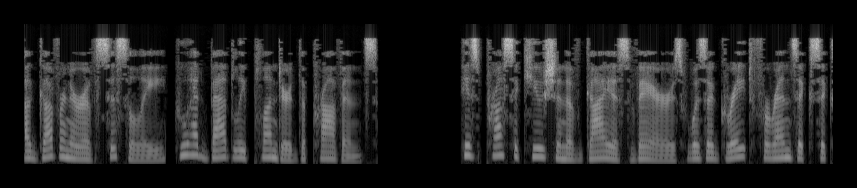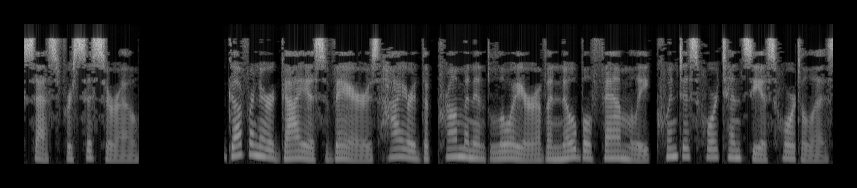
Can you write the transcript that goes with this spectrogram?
a governor of Sicily, who had badly plundered the province. His prosecution of Gaius Verres was a great forensic success for Cicero. Governor Gaius Verres hired the prominent lawyer of a noble family Quintus Hortensius Hortalus.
